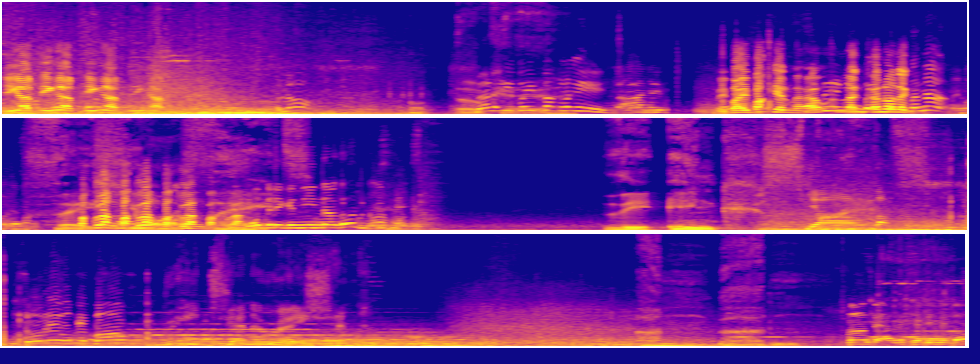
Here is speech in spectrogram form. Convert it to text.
Ingat, ingat, ingat, ingat. Okay. Iba-ibak lagi. May baik yan. Uh, lag, ano, lag. Baklang, baklang, baklang, baklang. The ink. Regeneration. Unburdened. Nanti aris jadi mito.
